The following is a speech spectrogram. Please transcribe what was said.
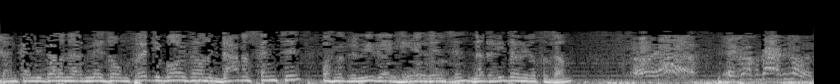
Dan kan u bellen naar Maison Pretty Boy voor alle dameswensen. Of met de. En herenwensen. Naar de Lido in Rotterdam. Oh ja, ik ga vandaag nog.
